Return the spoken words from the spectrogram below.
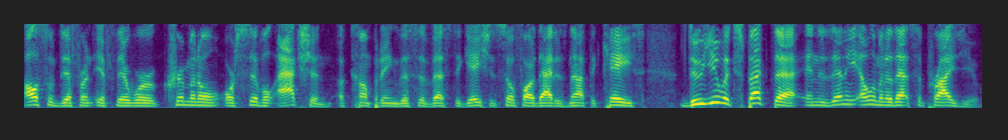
also different if there were criminal or civil action accompanying this investigation. So far, that is not the case. Do you expect that? And does any element of that surprise you?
